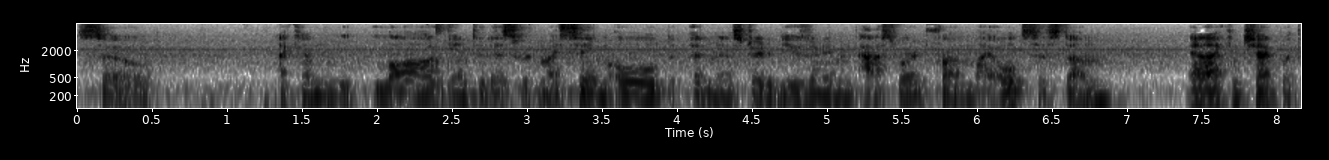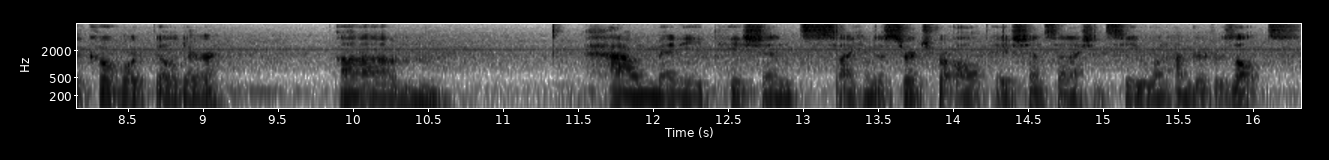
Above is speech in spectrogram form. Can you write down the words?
So I can log into this with my same old administrative username and password from my old system, and I can check with the cohort builder um, how many patients, I can just search for all patients, and I should see 100 results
